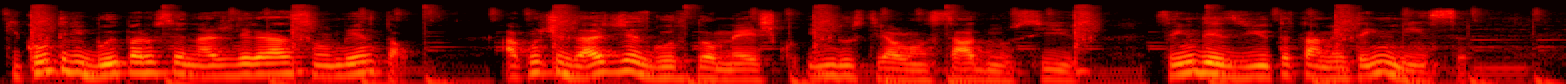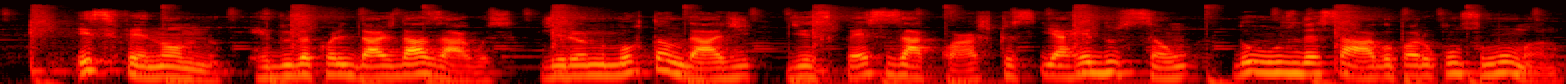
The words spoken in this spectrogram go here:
que contribui para o cenário de degradação ambiental. A quantidade de esgoto doméstico e industrial lançado nos rios sem desvio e tratamento é imensa. Esse fenômeno reduz a qualidade das águas, gerando mortandade de espécies aquáticas e a redução do uso dessa água para o consumo humano.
